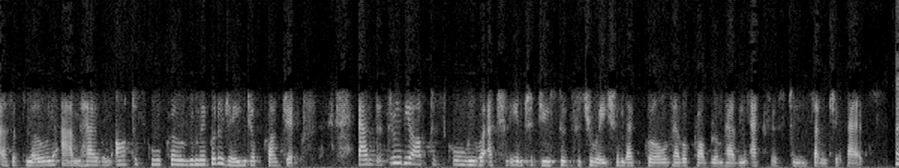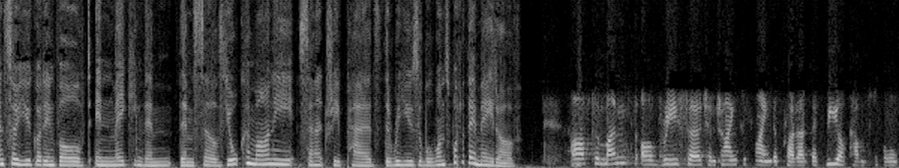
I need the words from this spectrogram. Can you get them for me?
as it's known, um, has an after-school program. They've got a range of projects. And through the after school, we were actually introduced to the situation that girls have a problem having access to sanitary pads. And so you got involved in making them themselves. Your Komani sanitary pads, the reusable ones, what are they made of? After months of research and trying to find a product that we are comfortable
